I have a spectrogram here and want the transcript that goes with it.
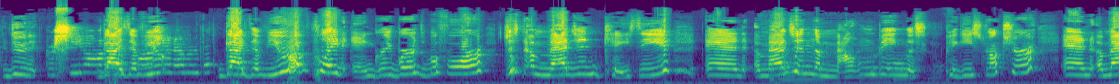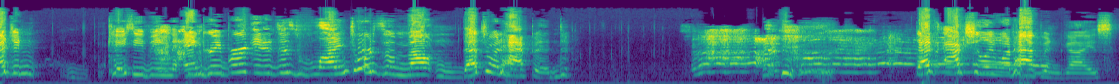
Dude, Guys, if you-. Guys, if you have played Angry Birds before, just imagine Casey and imagine the mountain being this piggy structure and imagine Casey being the Angry Bird and it's just flying towards the mountain. That's what happened. Ah. That's actually what happened, guys.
